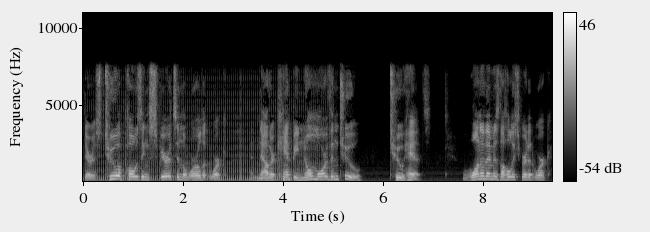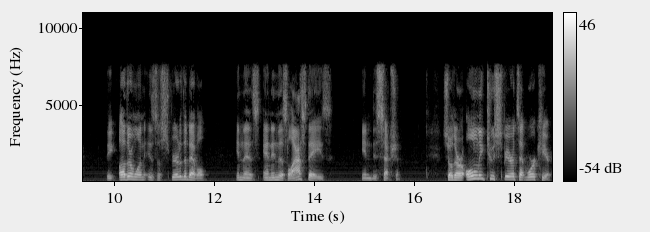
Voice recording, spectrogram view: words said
There is two opposing spirits in the world at work, and now there can't be no more than two two heads. One of them is the Holy Spirit at work, the other one is the spirit of the devil in this and in this last days in deception. So there are only two spirits at work here.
